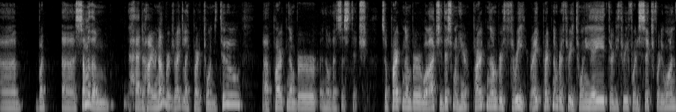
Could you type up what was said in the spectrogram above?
uh, but uh, some of them had higher numbers right? Like part 22 uh, part number no that's a stitch so part number well actually this one here part number three right? Part number three 28 33 46 41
